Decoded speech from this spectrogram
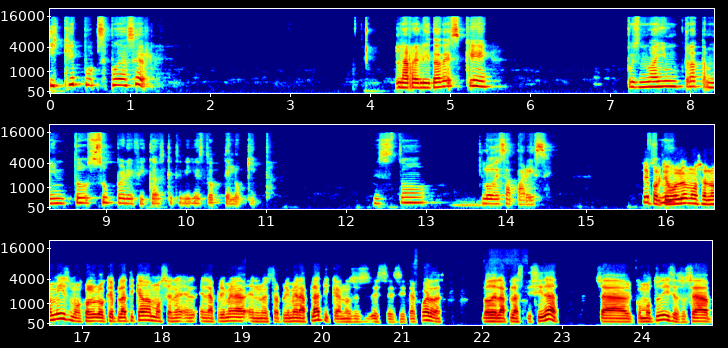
¿y qué se puede hacer? La realidad es que pues no hay un tratamiento súper eficaz que te diga esto te lo quita. Esto lo desaparece. Sí, porque volvemos a lo mismo, con lo que platicábamos en, la primera, en nuestra primera plática, no sé si, te acuerdas, lo de la plasticidad. O sea, como tú dices, o sea,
